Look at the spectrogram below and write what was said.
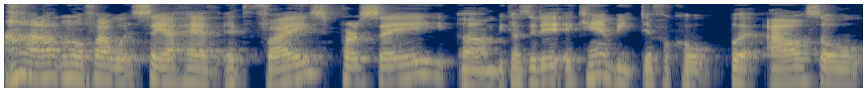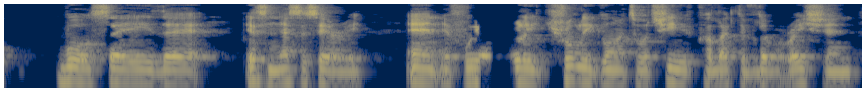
I don't know if I would say I have advice per se, um, because it it can be difficult. But I also will say that it's necessary, and if we are really truly going to achieve collective liberation,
